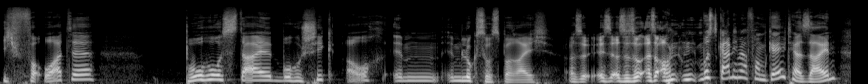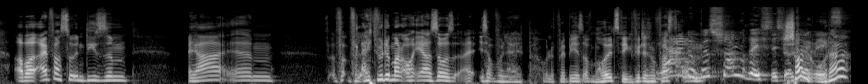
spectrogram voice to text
ich verorte Boho-Style, Boho-Schick auch im, im Luxusbereich. Also, also, so, also auch, muss gar nicht mal vom Geld her sein, aber einfach so in diesem, ja, ähm, vielleicht würde man auch eher so, ist, obwohl, oder vielleicht bin ich jetzt auf dem Holzweg, ich würde schon fast. Ja, du bist schon richtig Schon, unterwegs. oder?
